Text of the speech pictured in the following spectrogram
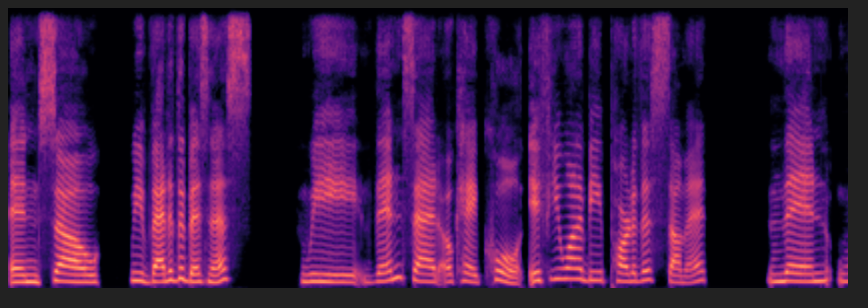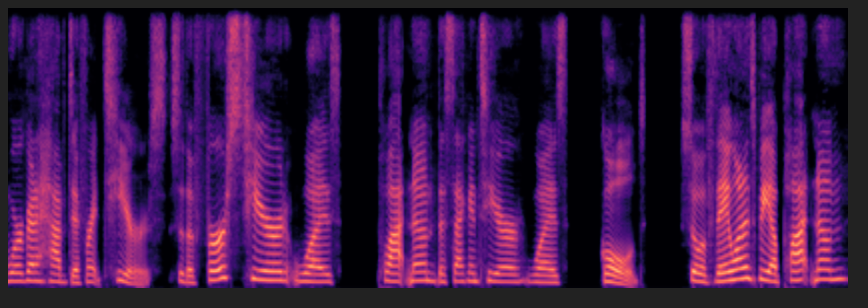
And so we vetted the business. We then said, okay, cool. If you want to be part of this summit, then we're going to have different tiers. So the first tier was platinum, the second tier was gold. So if they wanted to be a platinum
